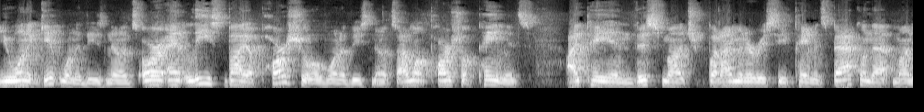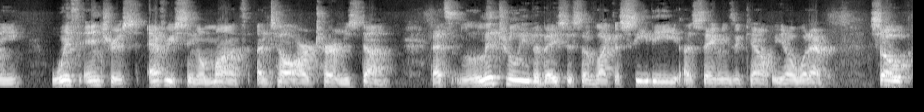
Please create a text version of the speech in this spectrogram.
you want to get one of these notes, or at least buy a partial of one of these notes. I want partial payments. I pay in this much, but I'm going to receive payments back on that money with interest every single month until our term is done. That's literally the basis of like a CD, a savings account, you know, whatever. So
